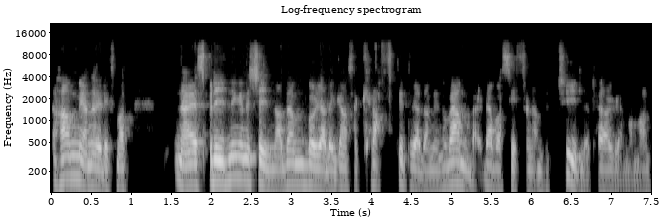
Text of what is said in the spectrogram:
han menar ju liksom att nej, spridningen i Kina den började ganska kraftigt redan i november. Där var siffrorna betydligt högre än vad man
